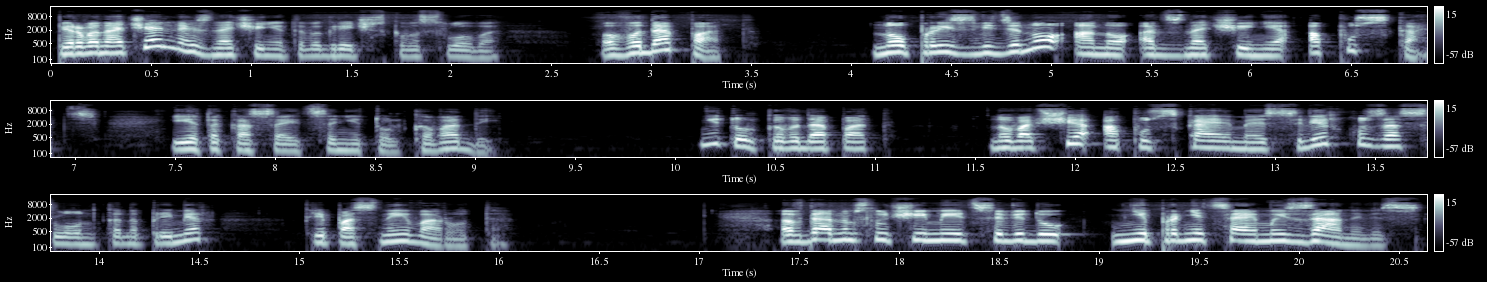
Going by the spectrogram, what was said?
Первоначальное значение этого греческого слова — водопад, но произведено оно от значения «опускать», и это касается не только воды. Не только водопад — но вообще опускаемая сверху заслонка, например, крепостные ворота. В данном случае имеется в виду непроницаемый занавес,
